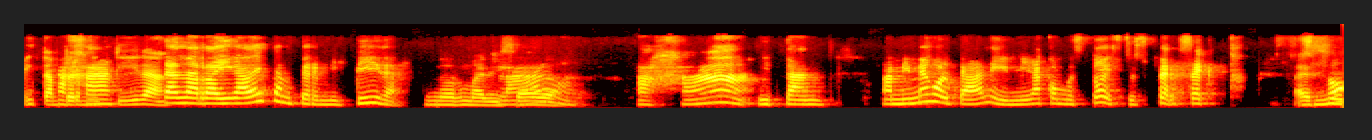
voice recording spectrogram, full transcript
Y tan permitida. Tan arraigada y tan permitida. Normalizada. Ajá, y tan, a mí me golpean y mira cómo estoy, esto es perfecto. Es no,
